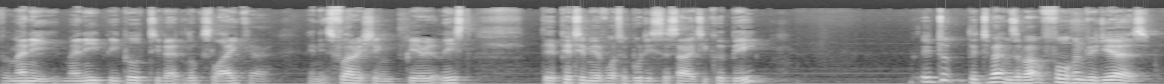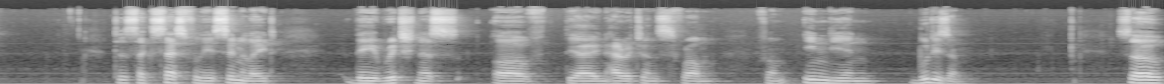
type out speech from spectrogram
for many many people, Tibet looks like, uh, in its flourishing period at least, the epitome of what a Buddhist society could be. It took the Tibetans about 400 years to successfully assimilate the richness of their inheritance from, from Indian Buddhism. So,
